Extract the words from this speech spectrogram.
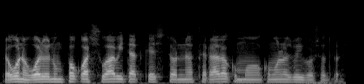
pero bueno, vuelven un poco a su hábitat que es torneo cerrado, ¿cómo, cómo los veis vosotros?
